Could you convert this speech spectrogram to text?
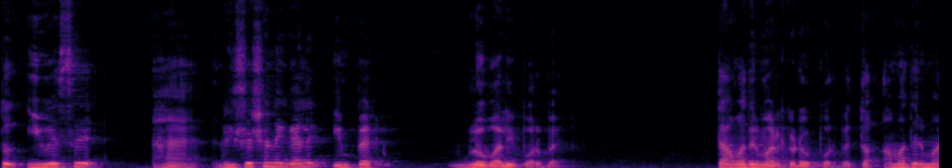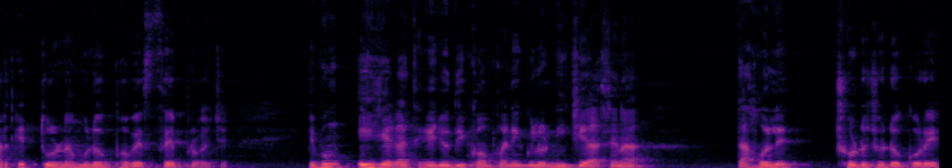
তো ইউএসএ হ্যাঁ রিসেশনে গেলে ইম্প্যাক্ট গ্লোবালি পড়বে। তা আমাদের মার্কেটেও পড়বে। তো আমাদের মার্কেট তুলনামূলকভাবে সেফ রয়েছে। এবং এই জায়গা থেকে যদি কোম্পানিগুলো নিচে আসে না, তাহলে ছোট ছোট করে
